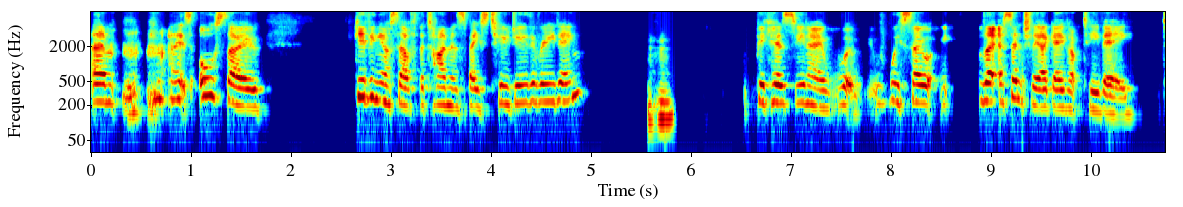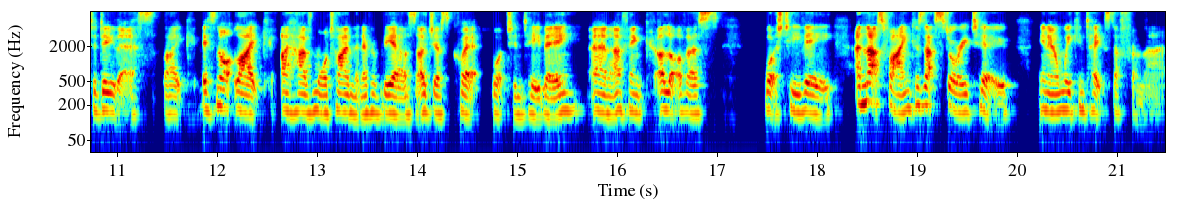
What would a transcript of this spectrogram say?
Um, and it's also giving yourself the time and space to do the reading. Mm-hmm. because you know we, we so like, essentially i gave up tv to do this. Like it's not like i have more time than everybody else. I just quit watching tv and i think a lot of us watch tv and that's fine because that's story too you know and we can take stuff from that.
